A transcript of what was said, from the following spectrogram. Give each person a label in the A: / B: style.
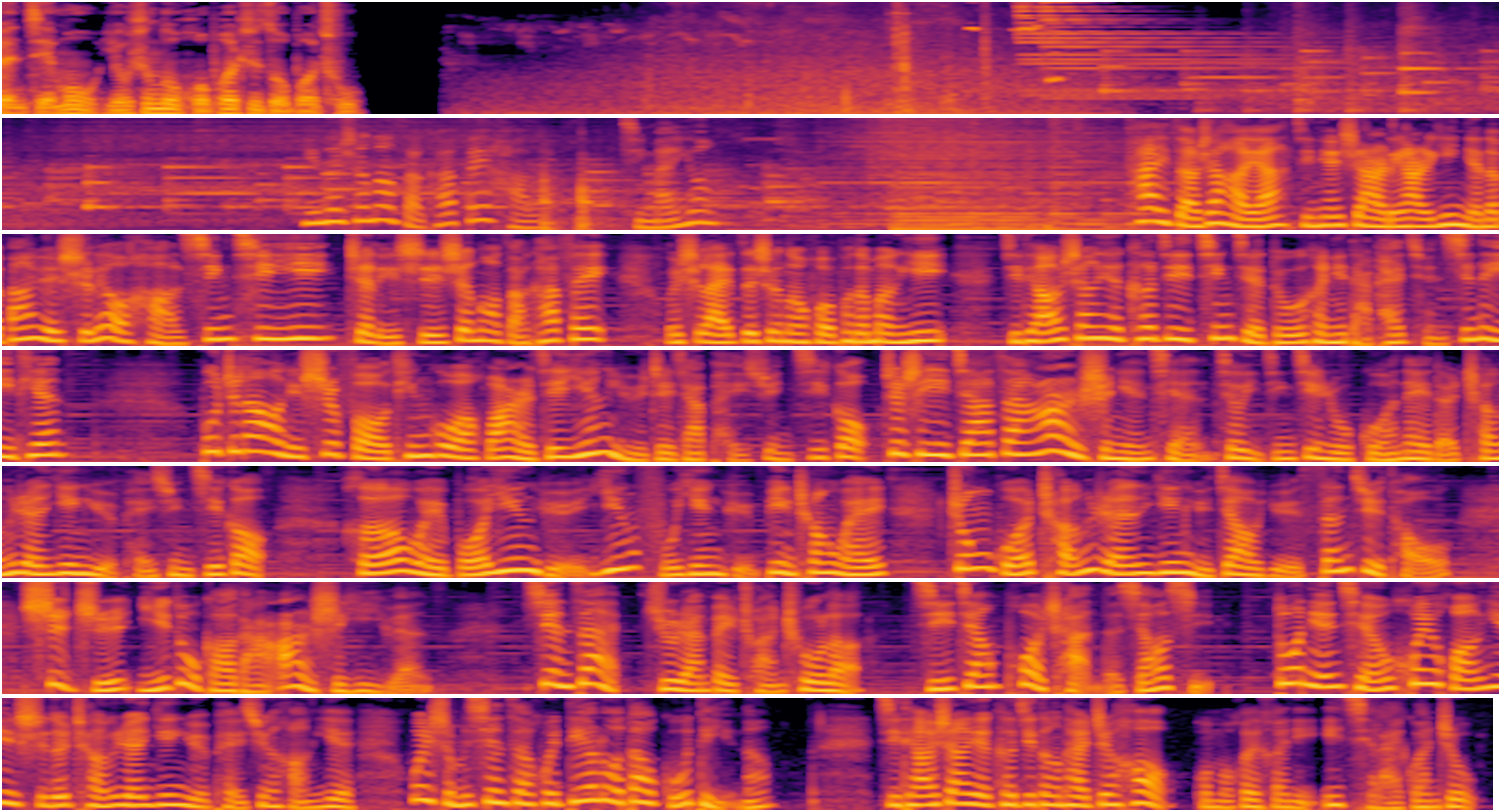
A: 本节目由生动活泼制作播出。
B: 您的生动早咖啡好了，请慢用。嗨，早上好呀！今天是二零二一年的八月十六号，星期一，这里是生动早咖啡，我是来自生动活泼的梦一，几条商业科技轻解读，和你打开全新的一天。不知道你是否听过华尔街英语这家培训机构？这是一家在二十年前就已经进入国内的成人英语培训机构，和韦博英语、英孚英语并称为中国成人英语教育三巨头，市值一度高达二十亿元。现在居然被传出了即将破产的消息。多年前辉煌一时的成人英语培训行业，为什么现在会跌落到谷底呢？几条商业科技动态之后，我们会和你一起来关注。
